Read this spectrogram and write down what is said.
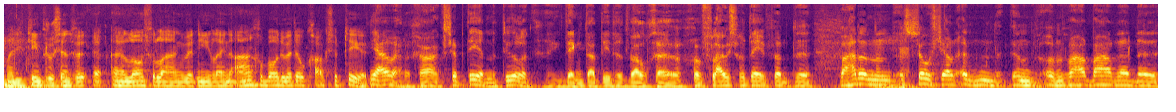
Maar die 10% eh, loonsverlaging werd niet alleen aangeboden, werd ook geaccepteerd. Ja, we hadden geaccepteerd natuurlijk. Ik denk dat hij dat wel ge- gefluisterd heeft. Want, eh, we hadden een sociaal... Een, een, een- we hadden de,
